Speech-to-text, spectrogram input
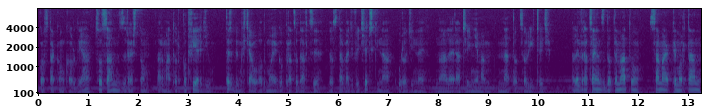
Costa Concordia, co sam zresztą armator potwierdził. Też bym chciał od mojego pracodawcy dostawać wycieczki na urodziny, no ale raczej nie mam na to co liczyć. Ale wracając do tematu, sama Kemortan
